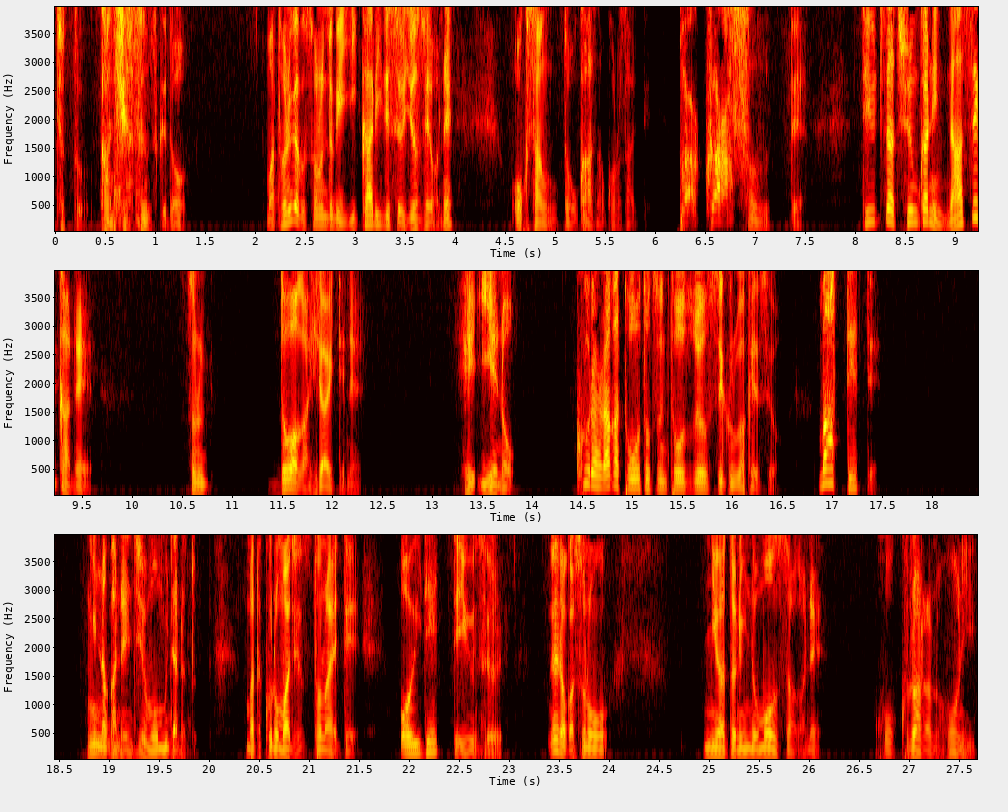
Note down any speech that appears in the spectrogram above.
ちょっと感じがするんですけど、まあとにかくその時に怒りですよ、女性はね。奥さんとお母さん殺されて、ぶっ殺すって。って言ってた瞬間になぜかね、その、ドアが開いてね、へ、家の、クララが唐突に登場してくるわけですよ。待ってって。になんかね、呪文みたいなと、また黒魔術唱えて、おいでって言うんですよ。で、なんかその、鶏のモンスターがね、こう、クララの方に、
